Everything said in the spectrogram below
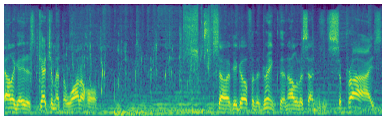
Alligators catch them at the water hole. So if you go for the drink, then all of a sudden, surprise,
